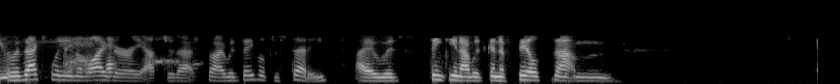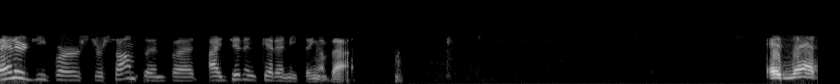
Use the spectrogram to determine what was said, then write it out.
You I was actually in the library after that, so I was able to study. I was thinking I was going to feel some energy burst or something, but I didn't get anything of that. And that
